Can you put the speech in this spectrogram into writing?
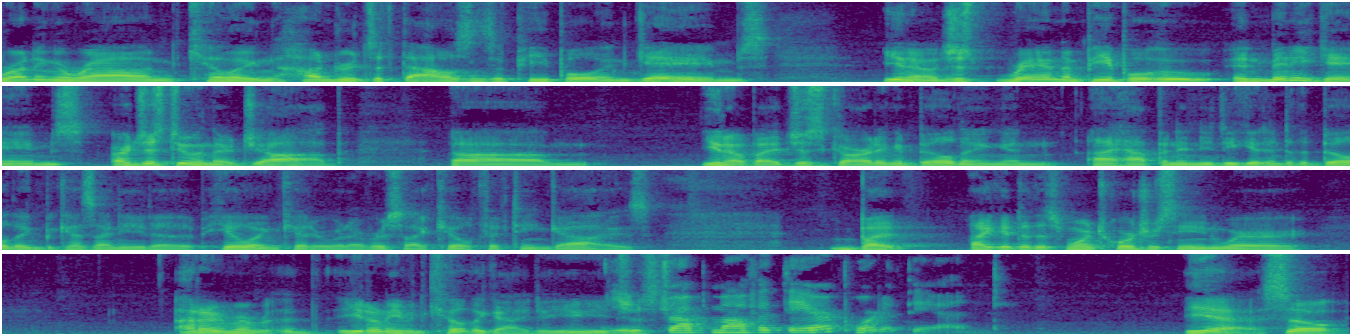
running around killing hundreds of thousands of people in games? You know, just random people who in mini games are just doing their job. Um, you know, by just guarding a building, and I happen to need to get into the building because I need a healing kit or whatever, so I kill 15 guys. But I get to this one torture scene where I don't remember. You don't even kill the guy, do you? You, you just drop him off at the airport at the end Yeah, so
